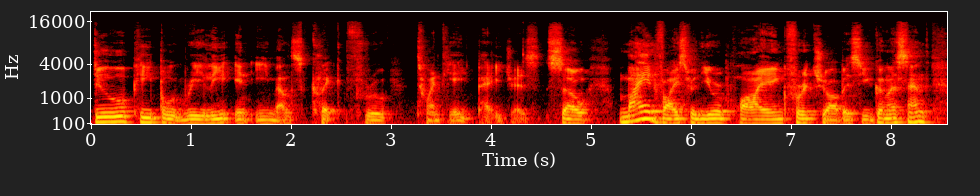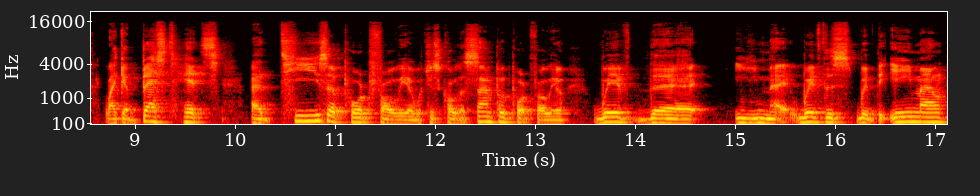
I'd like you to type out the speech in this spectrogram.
do people really in emails click through 28 pages? So, my advice when you're applying for a job is you're going to send like a best hits, a teaser portfolio, which is called a sample portfolio, with the email, with this, with the email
